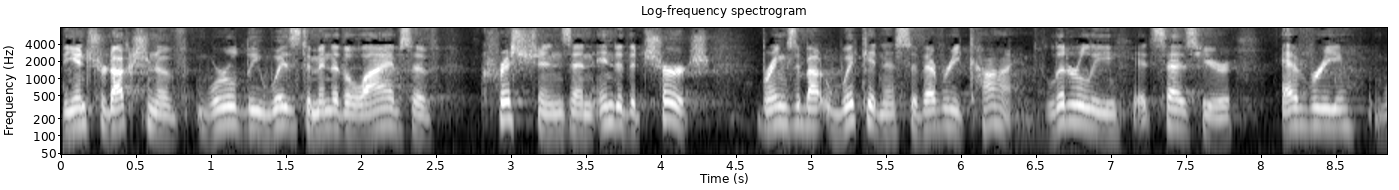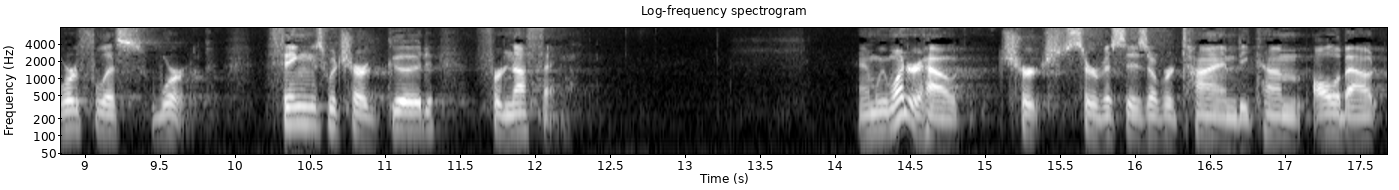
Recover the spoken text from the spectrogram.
The introduction of worldly wisdom into the lives of Christians and into the church brings about wickedness of every kind. Literally, it says here, every worthless work, things which are good for nothing. And we wonder how church services over time become all about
